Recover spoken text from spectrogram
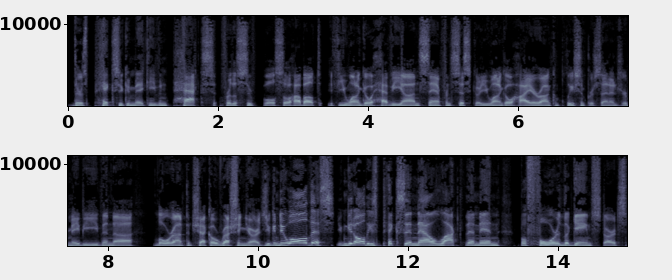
there's picks you can make, even packs for the Super Bowl. So how about if you want to go heavy on San Francisco, you want to go higher on completion percentage, or maybe even uh, lower on Pacheco rushing yards. You can do all this. You can get all these picks in now, lock them in before the game starts.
